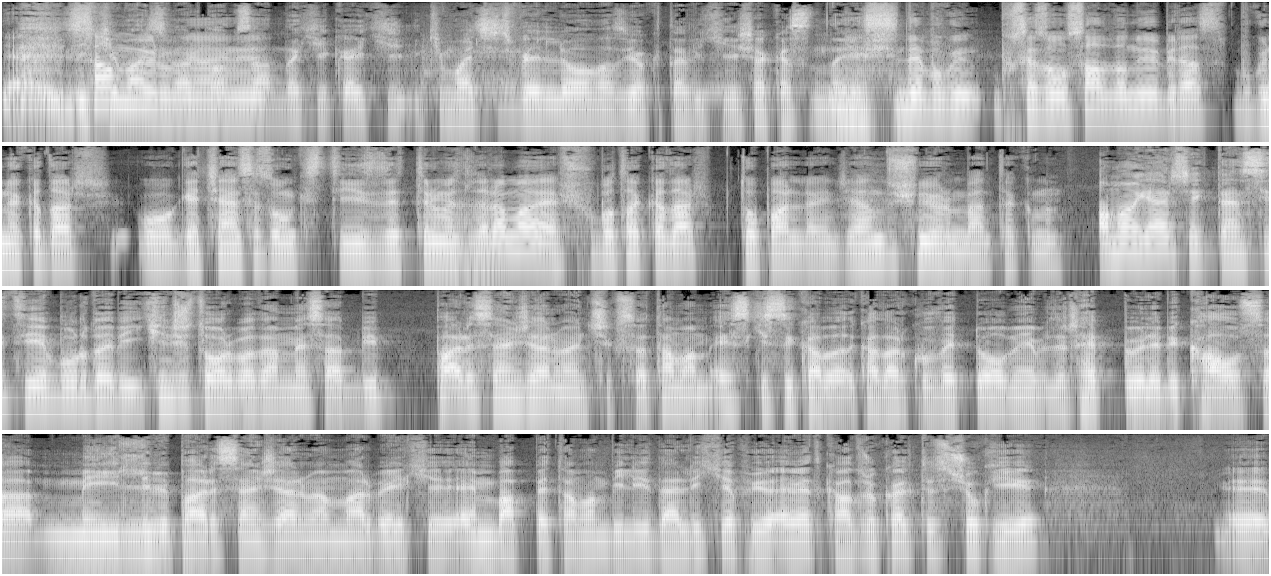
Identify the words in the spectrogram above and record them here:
Ya, İki maç sanmıyorum var yani. 90 dakika iki, iki maç hiç belli olmaz. Yok tabii ki şakasındayız. Messi de bugün bu sezon sallanıyor biraz. Bugüne kadar o geçen sezonki City'yi izlettirmediler ama ya Şubat'a kadar toparlayacağını düşünüyorum ben takımın. Ama gerçekten City'ye burada bir ikinci torbadan mesela bir Paris Saint Germain çıksa tamam eskisi ka- kadar kuvvetli olmayabilir. Hep böyle bir kaosa meyilli bir Paris Saint Germain var belki. Mbappe tamam bir liderlik yapıyor. Evet kadro kalitesi çok iyi. Ee,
